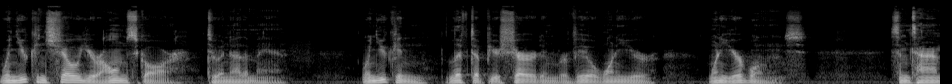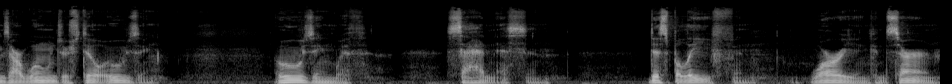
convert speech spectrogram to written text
When you can show your own scar to another man, when you can lift up your shirt and reveal one of your one of your wounds, sometimes our wounds are still oozing, oozing with sadness and disbelief and worry and concern.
